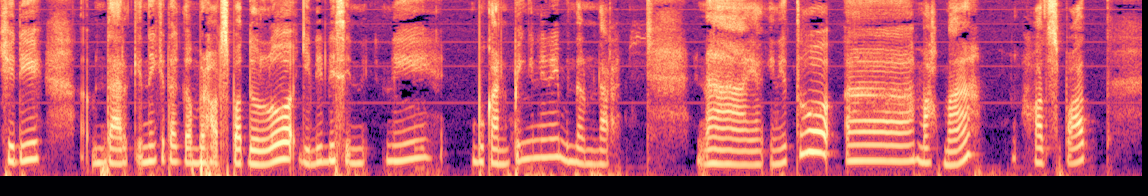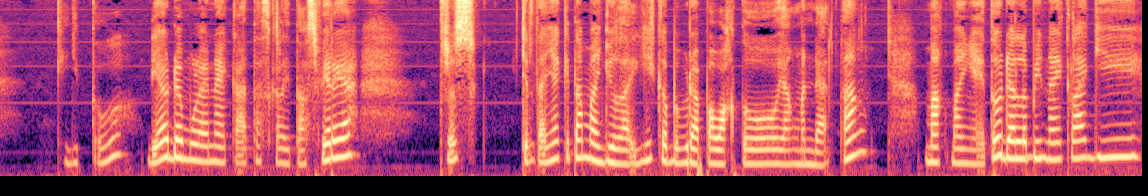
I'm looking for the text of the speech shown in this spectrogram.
Jadi bentar ini kita gambar hotspot dulu. Jadi di sini bukan pink ini nih bentar-bentar Nah, yang ini tuh uh, magma hotspot kayak gitu. Dia udah mulai naik ke atas ke litosfer ya. Terus ceritanya kita maju lagi ke beberapa waktu yang mendatang. Magmanya itu udah lebih naik lagi.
